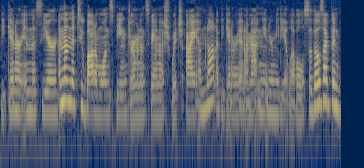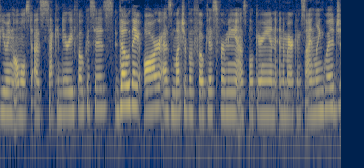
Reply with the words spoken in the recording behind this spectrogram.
beginner in this year, and then the two bottom ones being German and Spanish, which I am not a beginner in, I'm at an intermediate level. So those I've been viewing almost as secondary focuses, though they are as much of a focus for me as Bulgarian and American Sign Language,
